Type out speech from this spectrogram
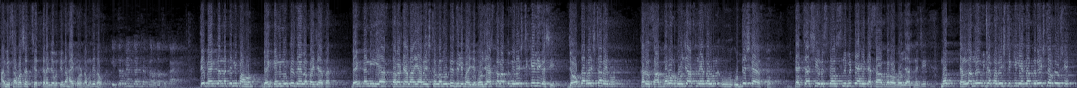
आम्ही सभासद शेतकऱ्यांच्या वतीनं हायकोर्टामध्ये जाऊ. इतर बँकांच्या कर्जाचं काय? ते बँकांना त्यांनी पाहावं. बँकांनी नोटीस द्यायला पाहिजे आता. बँकांनी या तलाट्याला या रजिस्टरला नोटीस दिली पाहिजे. बोजे असताना तुम्ही रजिस्ट्री केली कशी? जबाबदार रजिस्टर आहे तो कारण सातबारावर बोजा असण्याचा उल- उ- उद्देश काय असतो? त्याच्याशी रिस्पॉन्सिबिलिटी आहे त्या सातबारावर बोजे असण्याची. मग त्यांना न विचारता रजिस्ट्री केली याचा तर रजिस्टर दोष आहे.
